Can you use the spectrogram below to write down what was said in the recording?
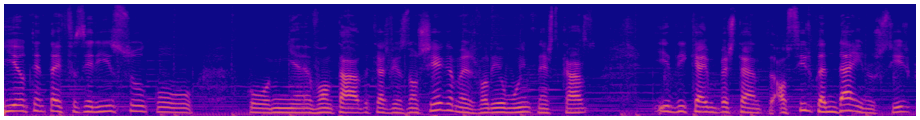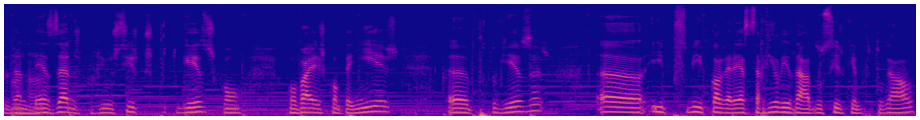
e eu tentei fazer isso com, com a minha vontade, que às vezes não chega, mas valeu muito neste caso, e dediquei-me bastante ao circo, andei nos circos, durante Uhum. 10 anos corri os circos portugueses com, com várias companhias ah, portuguesas, uh, e percebi qual era essa realidade do circo em Portugal,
